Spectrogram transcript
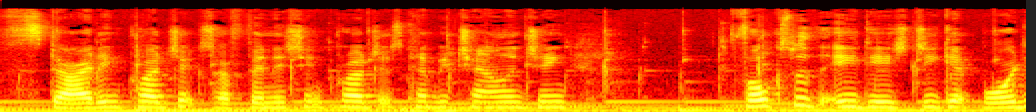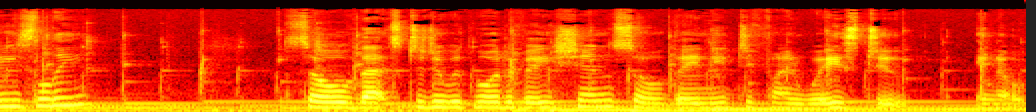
starting projects or finishing projects can be challenging. Folks with ADHD get bored easily, so that's to do with motivation. So they need to find ways to, you know,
